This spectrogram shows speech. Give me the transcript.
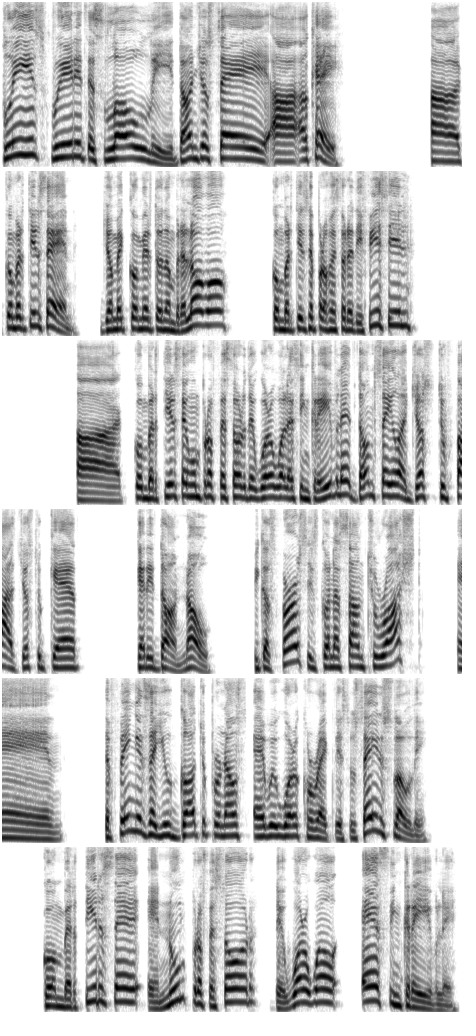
please read it slowly. Don't just say, uh, okay, uh, convertirse en, yo me convierto en hombre lobo, convertirse en profesor es difícil, uh, convertirse en un profesor de Wordwall es increíble. Don't say like just too fast, just to get get it done. No, because first it's gonna sound too rushed, and the thing is that you got to pronounce every word correctly. So say it slowly. Convertirse en un profesor de Wordwall es increíble.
